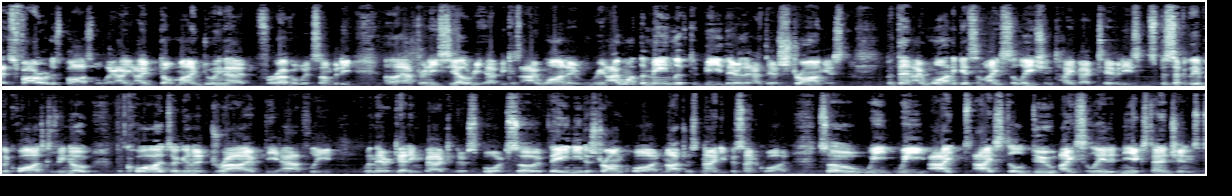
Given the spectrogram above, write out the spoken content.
as far out as possible. Like I, I, don't mind doing that forever with somebody uh, after an ACL rehab because I want to. Re- I want the main lift to be there at their strongest, but then I want to get some isolation type activities, specifically of the quads, because we know the quads are going to drive the athlete when they're getting back to their sport. So if they need a strong quad, not just 90% quad. So we, we I, I still do isolated knee extensions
